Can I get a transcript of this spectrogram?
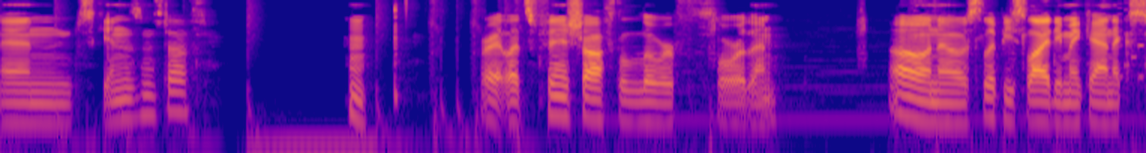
And skins and stuff? Hmm. Right, let's finish off the lower floor then. Oh no, slippy slidey mechanics.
